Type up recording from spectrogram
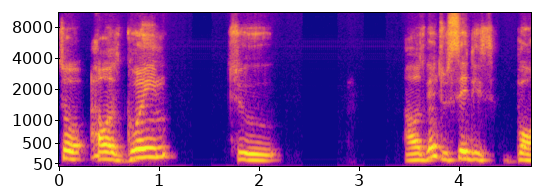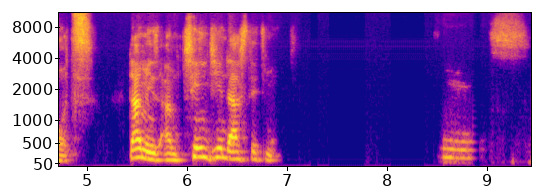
So I was going to, I was going to say this, but that means I'm changing that statement. Yes.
